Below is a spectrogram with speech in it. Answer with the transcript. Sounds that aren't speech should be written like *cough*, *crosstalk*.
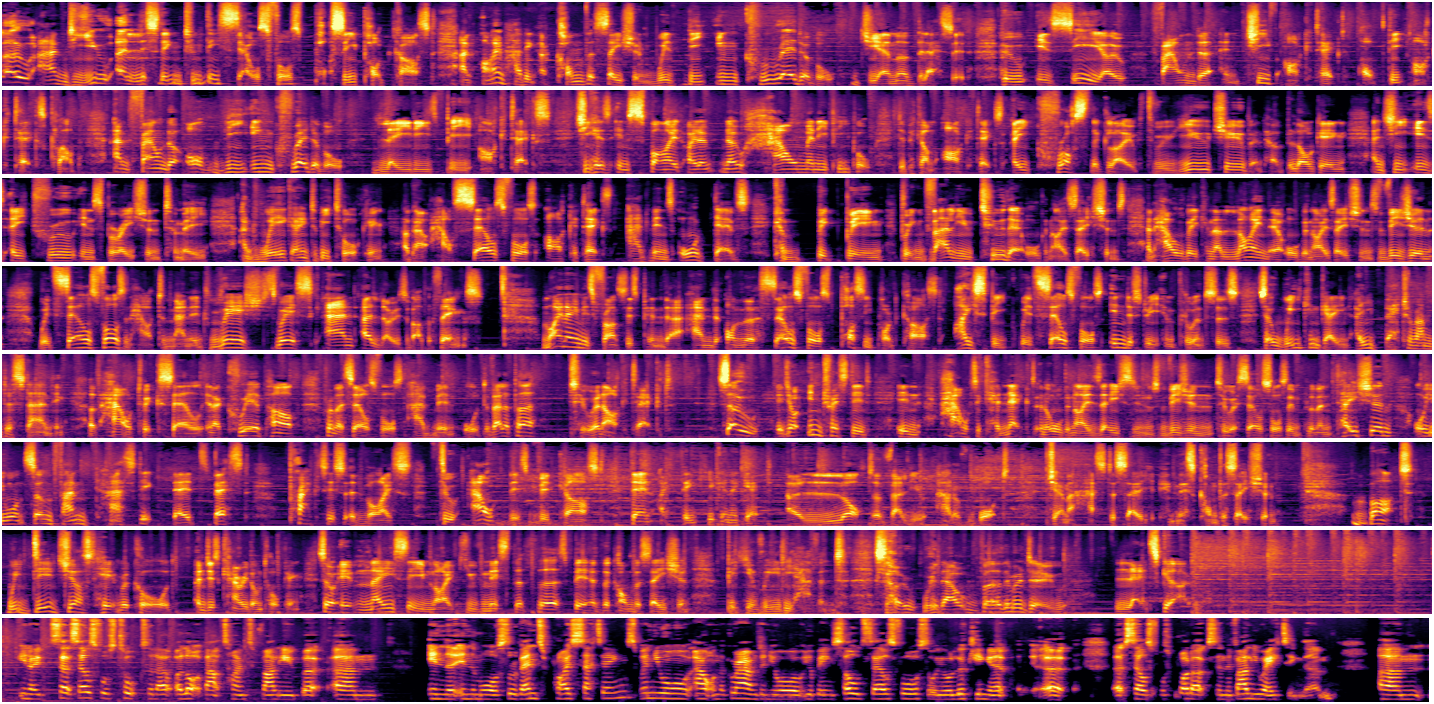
Hello, and you are listening to the Salesforce Posse podcast. And I'm having a conversation with the incredible Gemma Blezard, who is CEO founder and chief architect of the Architects Club, and founder of the incredible Ladies Be Architects. She has inspired I don't know how many people to become architects across the globe through YouTube and her blogging, and she is a true inspiration to me. And we're going to be talking about how Salesforce architects, admins, or devs can bring, bring value to their organizations and how they can align their organization's vision with Salesforce and how to manage risk, risk and a loads of other things. My name is Francis Pinder, and on the Salesforce Posse podcast, I speak with Salesforce industry influencers so we can gain a better understanding of how to excel in a career path from a Salesforce admin or developer to an architect. So, if you're interested in how to connect an organization's vision to a Salesforce implementation, or you want some fantastic best practice advice throughout this vidcast, then I think you're going to get a lot of value out of what Gemma has to say in this conversation. But we did just hit record and just carried on talking. So it may seem like you've missed the first bit of the conversation, but you really haven't. So without further ado, let's go. You know, Salesforce talks a lot, about time to value, but um, in the in the more sort of enterprise settings when you're out on the ground and you're you're being sold Salesforce or you're looking at uh, at Salesforce products and evaluating them, um,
